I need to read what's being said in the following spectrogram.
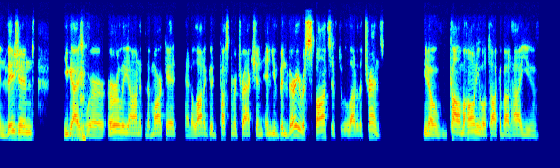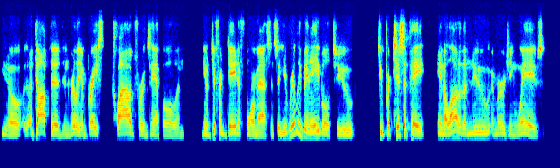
envisioned. You guys mm -hmm. were early on into the market, had a lot of good customer traction, and you've been very responsive to a lot of the trends you know, Colin Mahony will talk about how you've, you know, adopted and really embraced cloud, for example, and, you know, different data formats. And so you've really been able to, to participate in a lot of the new emerging waves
